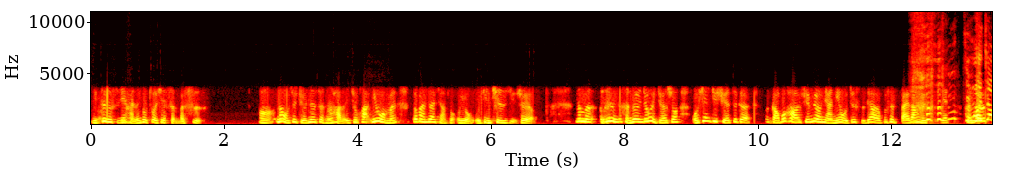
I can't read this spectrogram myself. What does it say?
你这个时间还能够做些什么事。”啊，那我就觉得那是很好的一句话，因为我们多半都在想说，哎呦，我已经七十几岁了。那么 很多人就会觉得说，我现在去学这个，搞不好学没有两年我就死掉了，不是白浪费时间？怎么会这样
